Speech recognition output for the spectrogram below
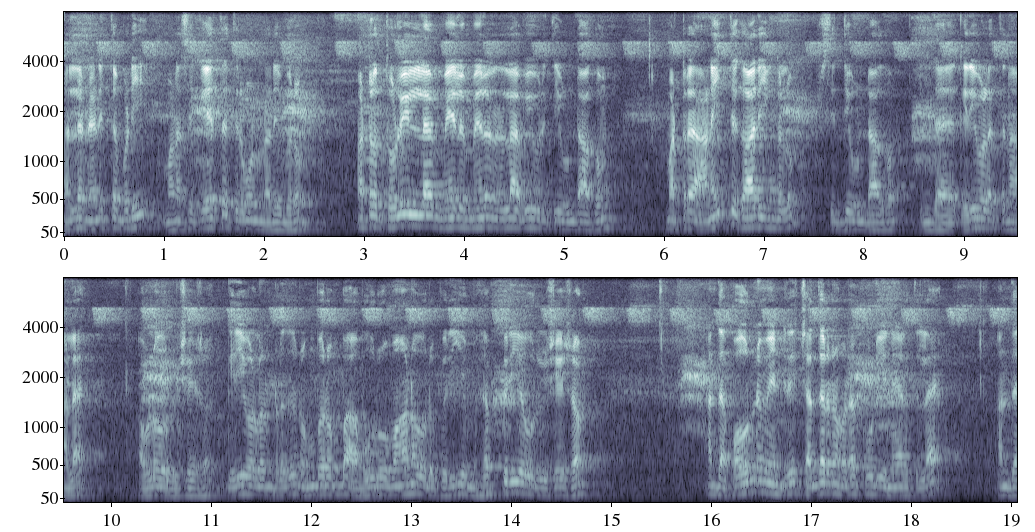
நல்ல நினைத்தபடி மனசுக்கேற்ற திருமணம் நடைபெறும். மற்றும் தொழிலில் மேலும் மேலும் நல்ல அபிவிருத்தி உண்டாகும். மற்ற அனைத்து காரியங்களும் சித்தி உண்டாகும். இந்த கிரிவலத்தினால் அவ்வளோ ஒரு விசேஷம். கிரிவலன்றது ரொம்ப ரொம்ப அபூர்வமான ஒரு பெரிய மிகப்பெரிய ஒரு விசேஷம். அந்த பௌர்ணமி என்று சந்திரன் வரக்கூடிய நேரத்தில் அந்த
